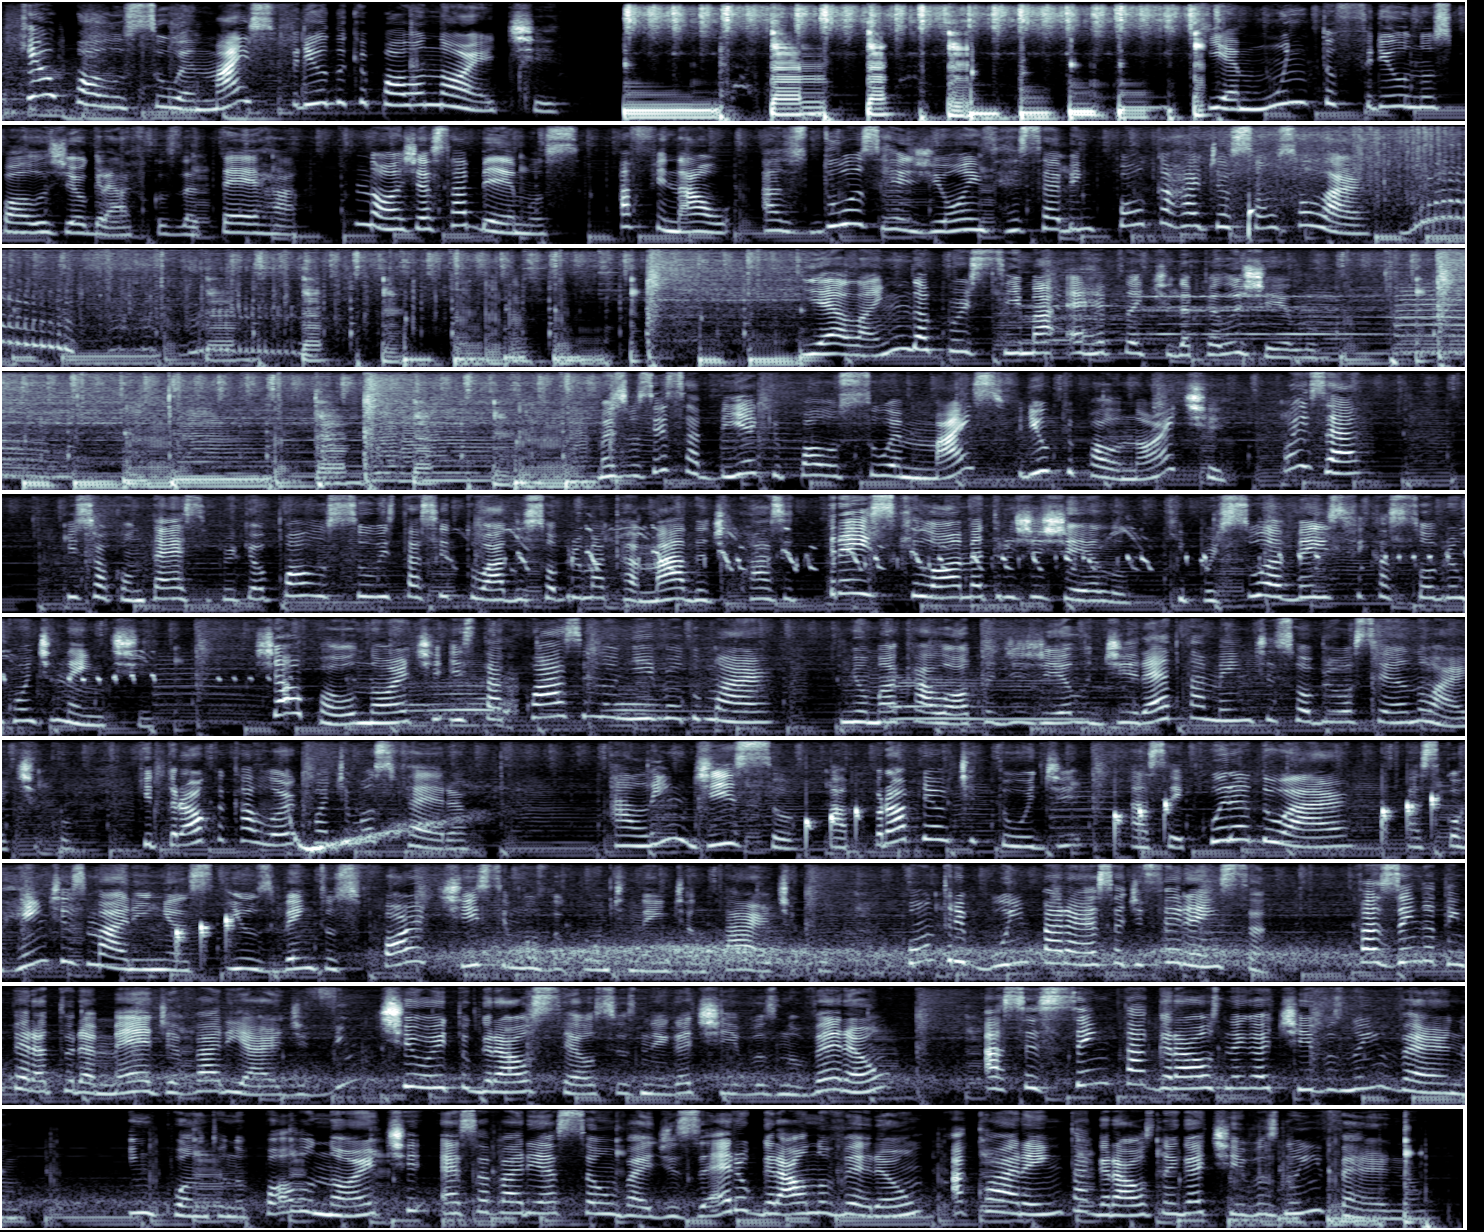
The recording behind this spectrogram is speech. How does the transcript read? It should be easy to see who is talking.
Speaker 1: Por que o Polo Sul é mais frio do que o Polo Norte? Que é muito frio nos polos geográficos da Terra, nós já sabemos. Afinal, as duas regiões recebem pouca radiação solar. E ela ainda por cima é refletida pelo gelo. Mas você sabia que o Polo Sul é mais frio que o Polo Norte? Pois é. Isso acontece porque o Polo Sul está situado sobre uma camada de quase 3 quilômetros de gelo, que por sua vez fica sobre um continente. Já o Polo Norte está quase no nível do mar, em uma calota de gelo diretamente sobre o Oceano Ártico, que troca calor com a atmosfera. Além disso, a própria altitude, a secura do ar, as correntes marinhas e os ventos fortíssimos do continente antártico contribuem para essa diferença, fazendo a temperatura média variar de 28 graus Celsius negativos no verão a 60 graus negativos no inverno, enquanto no Polo Norte essa variação vai de 0 grau no verão a 40 graus negativos no inverno.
